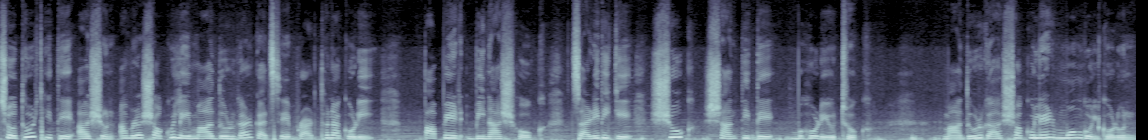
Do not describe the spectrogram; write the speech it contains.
চতুর্থীতে আসুন, আমরা সকলে মা দুর্গার কাছে প্রার্থনা করি। পাপের বিনাশ হোক, চারিদিকে সুখ শান্তিতে ভরে উঠুক। মা দুর্গা সকলের মঙ্গল করুন।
